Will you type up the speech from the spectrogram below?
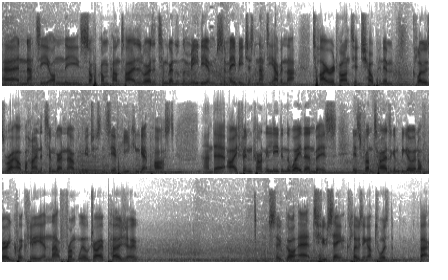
Uh, and Natty on the soft compound tyres, whereas the Timgren's on the medium. So maybe just Natty having that tyre advantage, helping him close right up behind the Tim Timgren now. Going to be interesting to see if he can get past. And uh, Ifin currently leading the way then, but his his front tyres are going to be going off very quickly, and that front wheel drive Peugeot. Also got uh, Toussaint closing up towards the back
